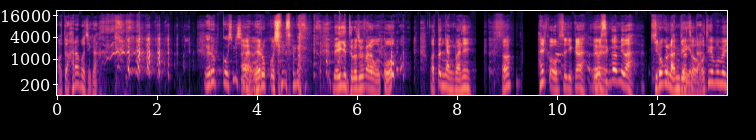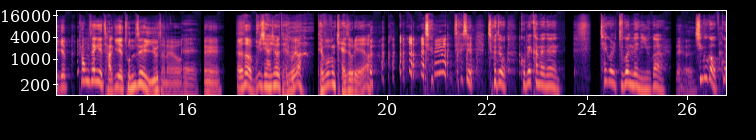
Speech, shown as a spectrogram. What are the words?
어떤 할아버지가 외롭고 예, 심심하고 외롭고 심심해 내 얘기 들어줄 사람 없고 어떤 양반이 어? 할 거 없으니까 네. 이걸 쓴 겁니다. 기록을 남겨야겠다. 그렇죠. 어떻게 보면 이게 평생의 자기의 존재의 이유잖아요. 예. 예. 그래서 무시하셔도 되고요. 대부분 개소리예요. 사실 저도 고백하면은 책을 두 권 낸 이유가 네. 친구가 없고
